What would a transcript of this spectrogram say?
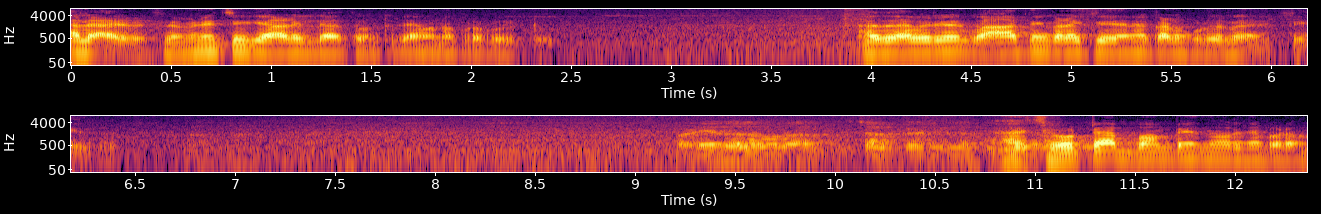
അല്ല ഫെമിനിറ്റിക്ക് ആളില്ലാത്തതുകൊണ്ട് രാവണ പ്രഭു ഇട്ടു. അത് അവർ ആദ്യം കളക്ട് ചെയ്തതിനേക്കാളും കൂടുതൽ കളക്ട് ചെയ്തു ചോട്ടാ ബോംബെ എന്ന് പറഞ്ഞ പടം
